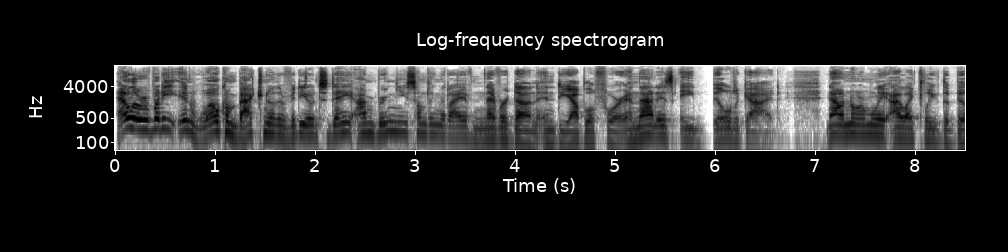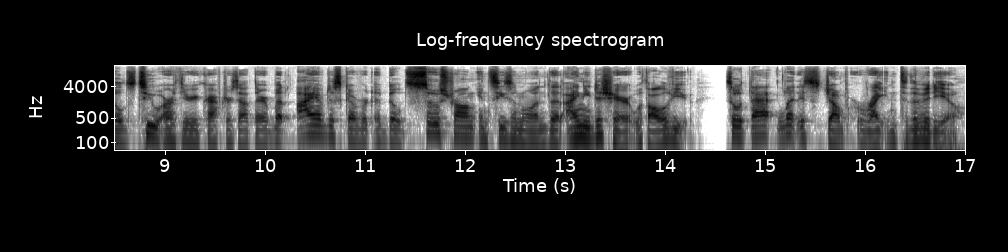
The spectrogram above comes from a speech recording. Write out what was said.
Hello everybody and welcome back to another video. Today I'm bringing you something that I have never done in Diablo 4 and that is a build guide. Now normally I like to leave the builds to our theory crafters out there but I have discovered a build so strong in season 1 that I need to share it with all of you. So with that let's jump right into the video.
